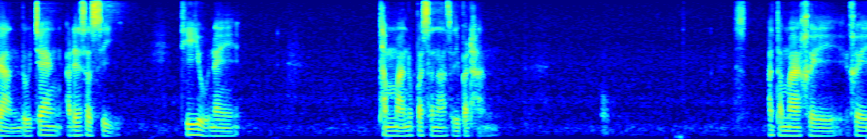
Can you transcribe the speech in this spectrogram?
การดูแจ้งอริยสัจสี่ที่อยู่ในธรรมานุปัสสนาสติปัฏฐานอาตมาเคยเคย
